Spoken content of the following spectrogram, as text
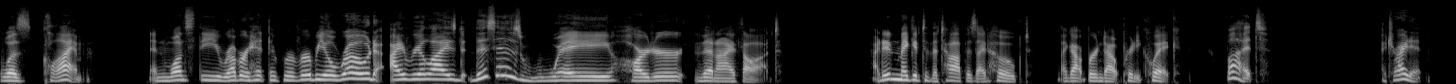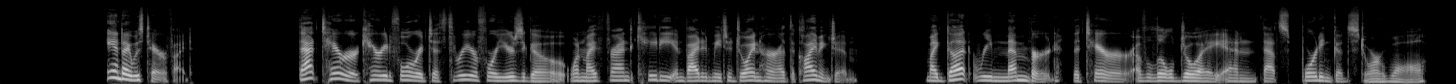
was climb. And once the rubber hit the proverbial road, I realized this is way harder than I thought. I didn't make it to the top as I'd hoped. I got burned out pretty quick. But I tried it. And I was terrified. That terror carried forward to three or four years ago when my friend Katie invited me to join her at the climbing gym. My gut remembered the terror of Little Joy and that sporting goods store wall.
